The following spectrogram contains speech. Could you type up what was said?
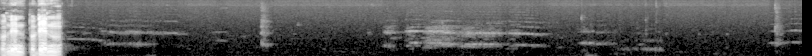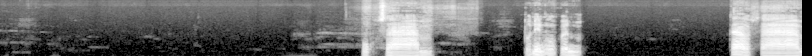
ตัวเน้นตัวเด่น หกสามตัวเน้นของเพิ่นเก้าสาม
